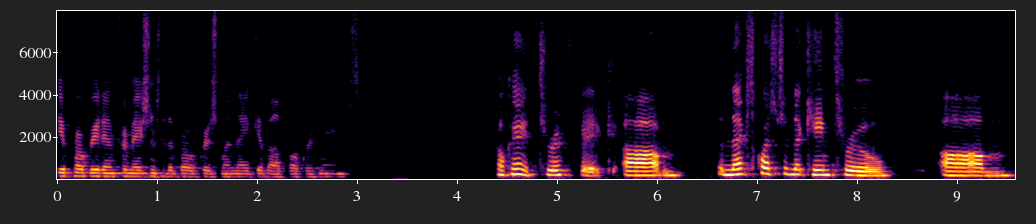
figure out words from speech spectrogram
the appropriate information to the brokers when they give out brokers' names. Okay, terrific. Um, The next question that came through um,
